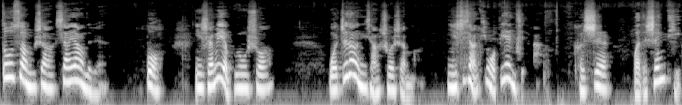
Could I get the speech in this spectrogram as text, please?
都算不上像样的人。不，你什么也不用说，我知道你想说什么，你是想替我辩解吧？可是我的身体。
